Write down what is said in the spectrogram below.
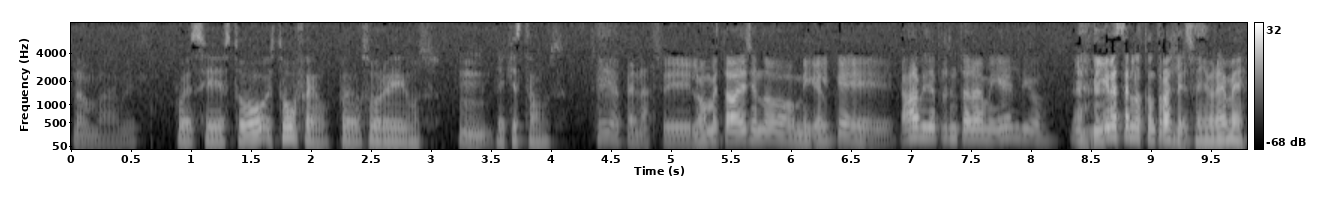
No mames. Pues sí, estuvo, estuvo feo, pero sobrevivimos. Mm. Y aquí estamos. Sí, apenas. Sí, luego me estaba diciendo Miguel que... Ah, olvidé presentar a Miguel, digo. Miguel está en los El controles. señor M.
